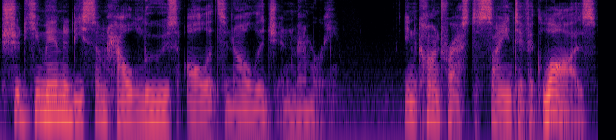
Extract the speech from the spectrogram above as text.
should humanity somehow lose all its knowledge and memory. In contrast to scientific laws,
